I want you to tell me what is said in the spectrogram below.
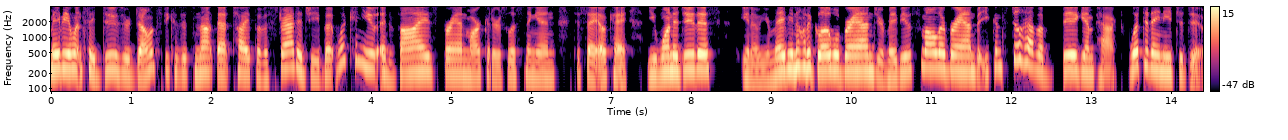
maybe i wouldn't say do's or don'ts because it's not that type of a strategy but what can you advise brand marketers listening in to say okay you want to do this you know you're maybe not a global brand you're maybe a smaller brand but you can still have a big impact what do they need to do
